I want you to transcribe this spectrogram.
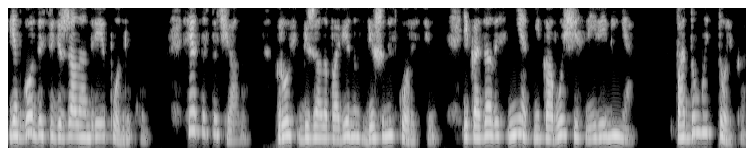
Я с гордостью держала Андрея под руку. Сердце стучало. Кровь бежала по венам с бешеной скоростью, и, казалось, нет никого счастливее меня. Подумать только,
